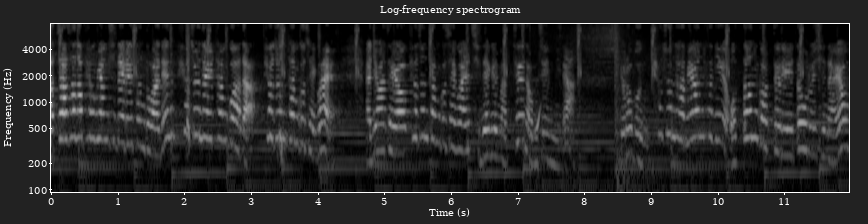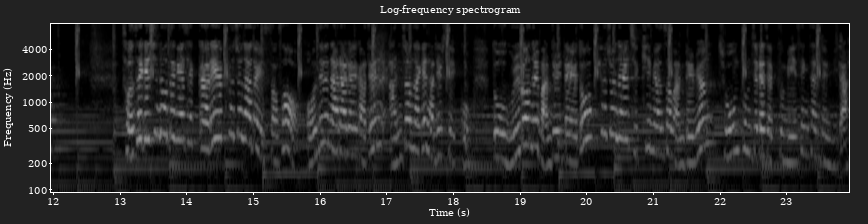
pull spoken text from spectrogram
4차 산업혁명 시대를 선도하는 표준을 탐구하다. 표준 탐구 생활. 안녕하세요. 표준 탐구 생활 진행을 맡은 엄지입니다. 여러분, 표준하면 흔히 어떤 것들이 떠오르시나요? 전 세계 신호등의 색깔이 표준화되어 있어서 어느 나라를 가든 안전하게 다닐 수 있고 또 물건을 만들 때에도 표준을 지키면서 만들면 좋은 품질의 제품이 생산됩니다.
